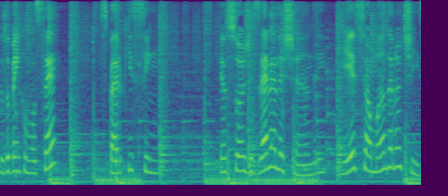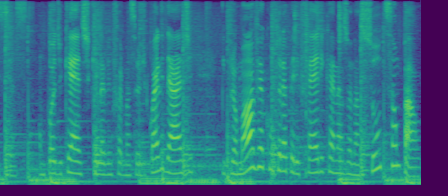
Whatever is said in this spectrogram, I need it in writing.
Tudo bem com você? Espero que sim. Eu sou Gisele Alexandre e esse é o Manda Notícias, um podcast que leva informação de qualidade e promove a cultura periférica na Zona Sul de São Paulo.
